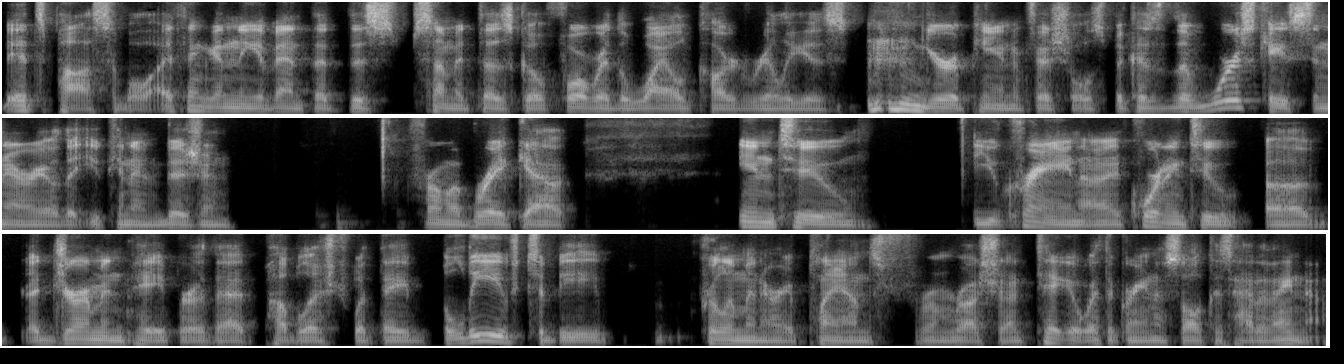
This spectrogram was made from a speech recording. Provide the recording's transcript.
it's possible. I think in the event that this summit does go forward, the wild card really is European officials because the worst case scenario that you can envision from a breakout into Ukraine, uh, according to a, a German paper that published what they believe to be preliminary plans from Russia. Take it with a grain of salt because how do they know?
